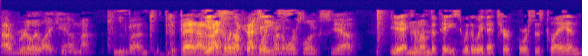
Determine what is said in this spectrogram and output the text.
I really like him. I, but to bet, I, Yeah, I just like, I just like pace. the horse looks. Yeah. Yeah, come Mhm. up the pace with the way that turf course was playing.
